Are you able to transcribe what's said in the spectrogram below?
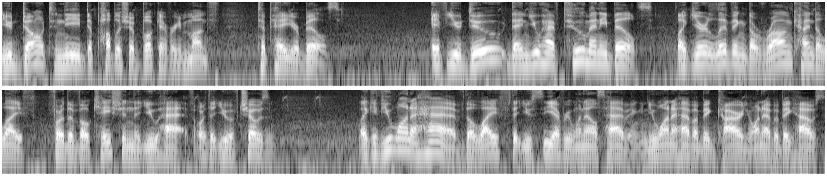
You don't need to publish a book every month to pay your bills. If you do, then you have too many bills. Like you're living the wrong kind of life for the vocation that you have or that you have chosen. Like if you want to have the life that you see everyone else having and you want to have a big car and you want to have a big house,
